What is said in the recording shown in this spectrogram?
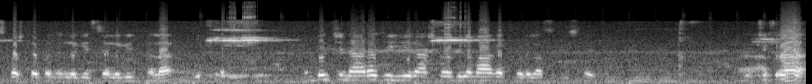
स्पष्टपणे लगेचच्या लगेच त्याला उत्तर. पण त्यांची नाराजी ही राष्ट्रवादीला मागात पडेल असं दिसतंय. चित्र आता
